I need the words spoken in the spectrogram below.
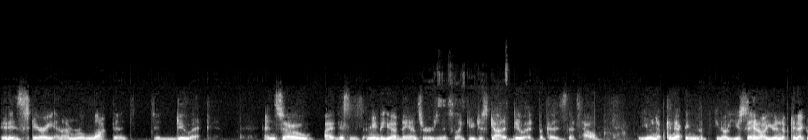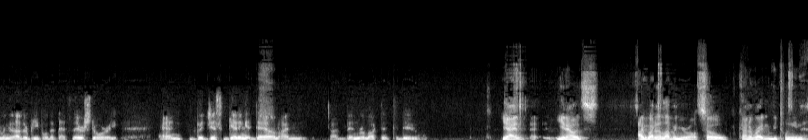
It is scary, and I'm reluctant to do it. And so I, this is, I mean, but you have the answers, and it's like you just got to do it because that's how you end up connecting with, you know, you say it all, you end up connecting with other people that that's their story. And, but just getting it down, I'm, I've been reluctant to do. Yeah. And, you know, it's, I've got an 11 year old. So kind of right in between,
